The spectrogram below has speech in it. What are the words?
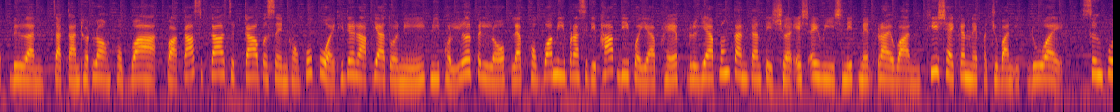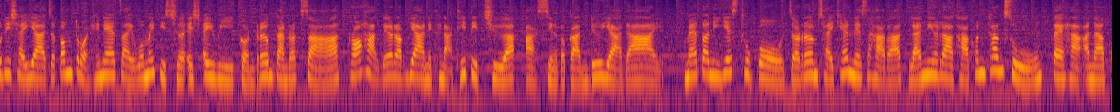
6 เดือน จากการทดลองพบว่ากว่า 99.9%ของผู้ป่วยที่ได้รับยาตัวนี้มีผลเลือดเป็นลบ และพบว่ามีประสิทธิภาพดีกว่ายาเพล p หรือยาป้องกันการติดเชื้อ HIV ชนิดเม็ดรายวัน ที่ใช้กันในปัจจุบันอีกด้วยซึ่งผู้ที่ใช้ยาจะต้องตรวจให้แน่ใจว่าไม่ติดเชื้อ HIV ก่อนเริ่มการรักษา เพราะหากได้รับยาในขณะที่ติดเชื้ออาจเสี่ยงต่อการดื้อยาได้ แม้ตอนนี้ Yes to Go จะเริ่มใช้แค่ในสหรัฐ และมีราคาค่อนข้างสูง แต่หากอนาค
